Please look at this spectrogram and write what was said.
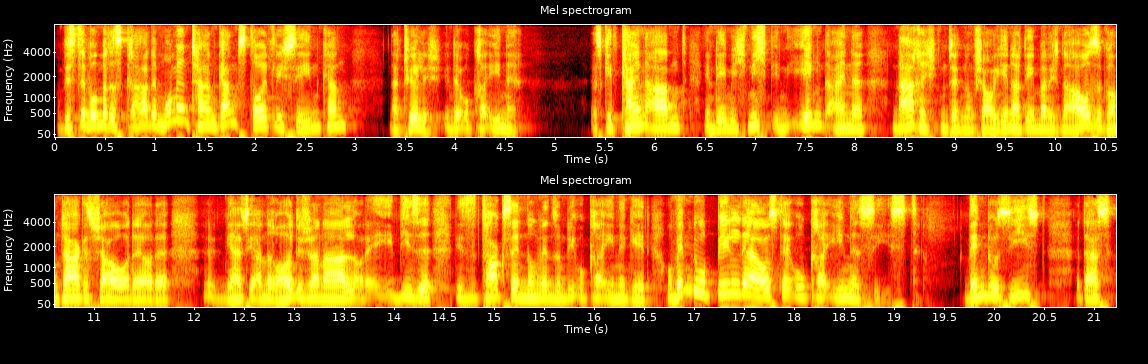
Und wisst ihr, wo man das gerade momentan ganz deutlich sehen kann? Natürlich in der Ukraine. Es gibt keinen Abend, in dem ich nicht in irgendeine Nachrichtensendung schaue, je nachdem, wann ich nach Hause komme, Tagesschau oder, oder äh, wie heißt die andere, Heute-Journal oder diese, diese Talksendung, wenn es um die Ukraine geht. Und wenn du Bilder aus der Ukraine siehst, wenn du siehst, dass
